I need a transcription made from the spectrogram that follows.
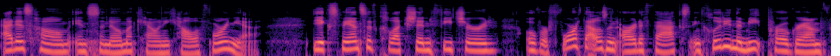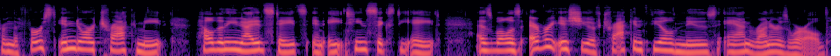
at his home in Sonoma County, California. The expansive collection featured over 4,000 artifacts, including the meet program from the first indoor track meet held in the United States in 1868, as well as every issue of Track and Field News and Runner's World.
